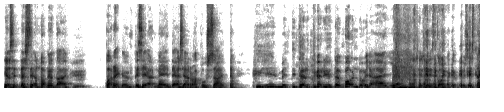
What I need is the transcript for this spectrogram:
ja sitten siellä on jotain parikymppisiä neitejä siellä rapussa, että hyi helmetti, täällä pyörii jotain vanhoja äijä. Siis niistä kolmekymppisistä.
